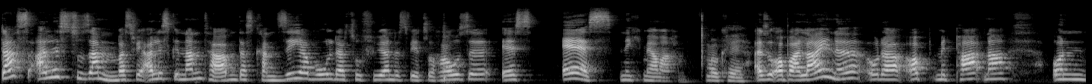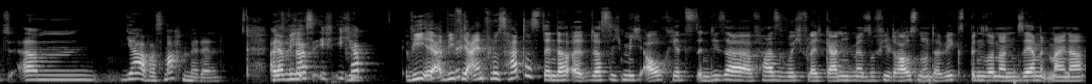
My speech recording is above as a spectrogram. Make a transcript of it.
das alles zusammen, was wir alles genannt haben, das kann sehr wohl dazu führen, dass wir zu Hause es es nicht mehr machen. okay. Also ob alleine oder ob mit Partner. Und ähm, ja, was machen wir denn? Also wie- das, ich, ich habe Wie, Ja, wie viel Einfluss hat das denn, da, dass ich mich auch jetzt in dieser Phase, wo ich vielleicht gar nicht mehr so viel draußen unterwegs bin, sondern sehr mit meiner,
